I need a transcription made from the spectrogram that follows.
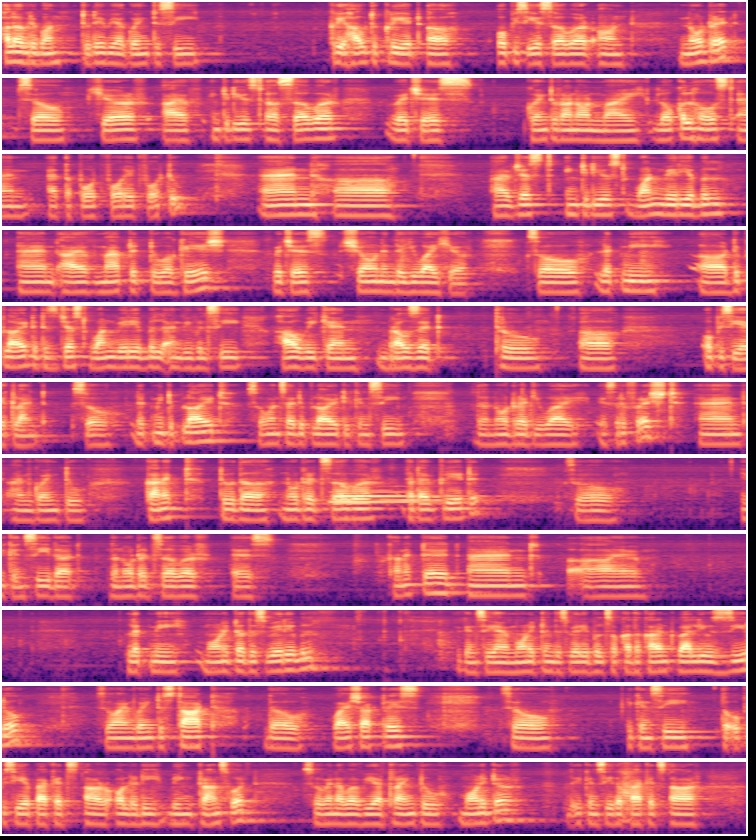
Hello everyone, today we are going to see how to create a OPC UA server on Node-RED. So here I have introduced a server which is going to run on my local host and at the port 4842 and uh, I've just introduced one variable and I have mapped it to a gauge which is shown in the UI here. So let me uh, deploy it. Is just one variable and we will see how we can browse it through uh, OPC UA client. So let me deploy it. So once I deploy it you can see the Node-RED UI is refreshed and I'm going to connect to the Node-RED server that I've created. So you can see that the Node-RED server is connected and I let me monitor this variable. You can see I'm monitoring this variable. So the current value is 0 so I'm going to start the Wireshark trace. So you can see the OPC UA packets are already being transferred. So whenever we are trying to monitor you can see the packets are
